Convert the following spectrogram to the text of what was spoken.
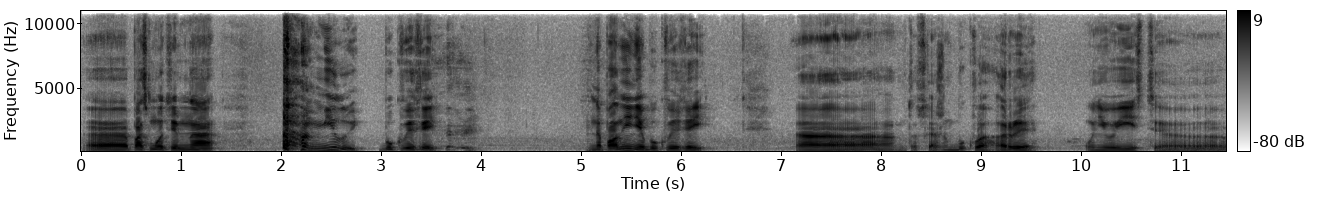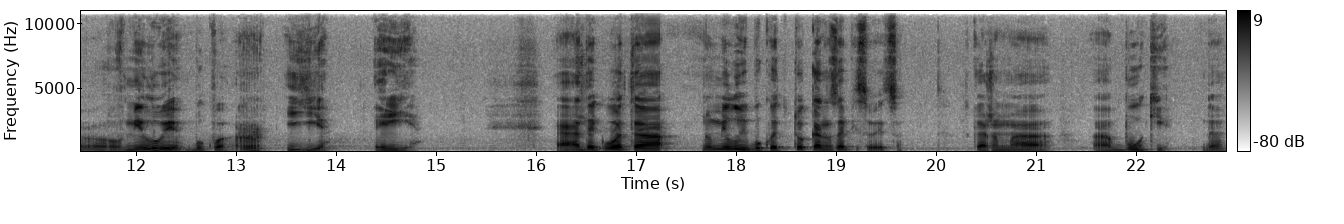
э, посмотрим на милуй буквы гей, наполнение буквы гей, э, скажем, буква Р, у него есть э, в милуе буква Р и Е, Ре. А, так вот, э, ну, милуй буква, это только она записывается. Скажем, э, э, буки, да?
